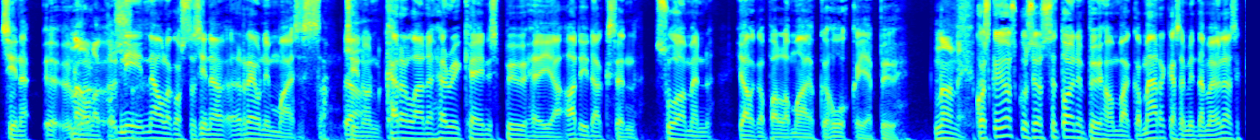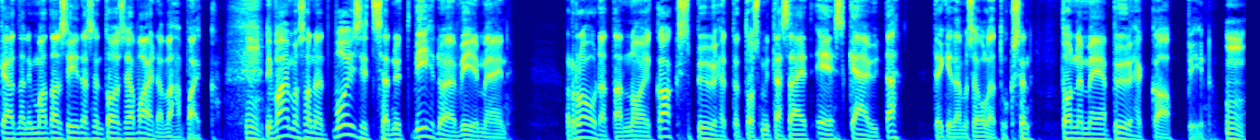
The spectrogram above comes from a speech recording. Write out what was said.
Siinä, Naulakossa. Niin, naulakossa siinä reunimmaisessa. Joo. Siinä on Carolina Hurricanes pyyhe ja Adidaksen Suomen jalkapallomaajoukkojen huuhkajien pyyhe. No niin. Koska joskus, jos se toinen pyyhä on vaikka märkä, se mitä mä yleensä käytän, niin mä otan siitä sen toisen ja vaihdan vähän paikkaa. Mm. Niin vaimo sanoi, että voisit sä nyt vihdoin ja viimein roudata noin kaksi pyyhettä tuossa, mitä sä et ees käytä, teki tämmöisen oletuksen, tonne meidän pyyhekaappiin. Mm.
